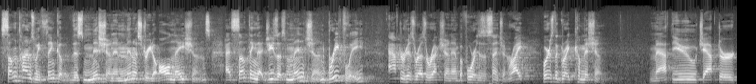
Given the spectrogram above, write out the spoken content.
Sometimes we think of this mission and ministry to all nations as something that Jesus mentioned briefly after his resurrection and before his ascension, right? Where's the Great Commission? Matthew chapter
